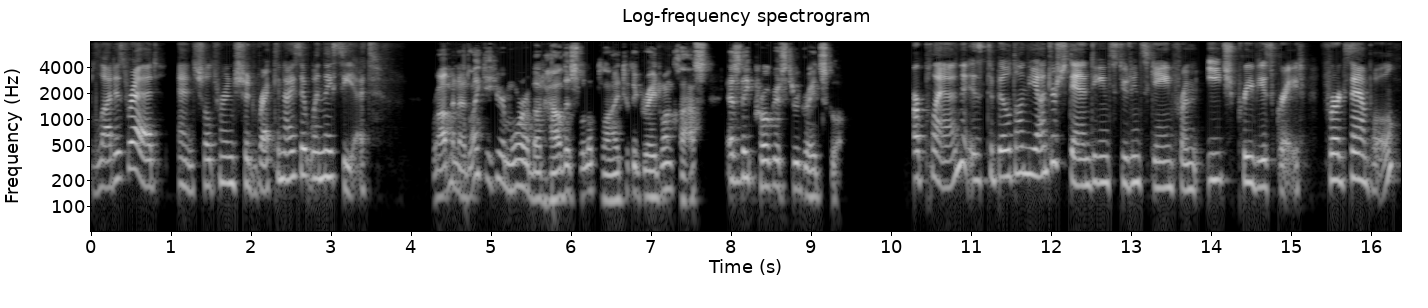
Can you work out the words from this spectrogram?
Blood is red, and children should recognize it when they see it. Robin, I'd like to hear more about how this will apply to the grade one class as they progress through grade school. Our plan is to build on the understanding students gain from each previous grade. For example,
